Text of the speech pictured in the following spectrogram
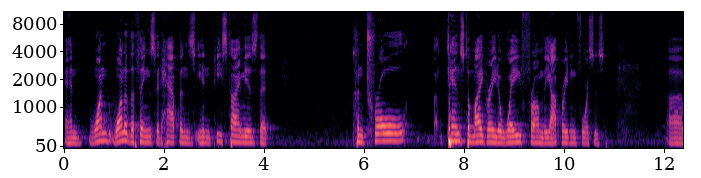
And one, one of the things that happens in peacetime is that control uh, tends to migrate away from the operating forces uh,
